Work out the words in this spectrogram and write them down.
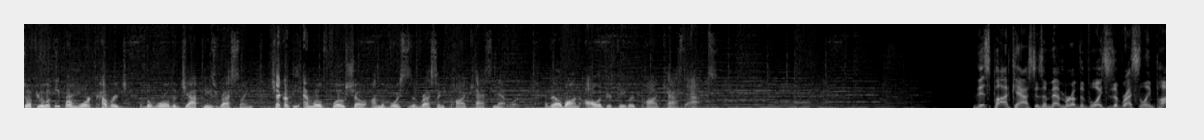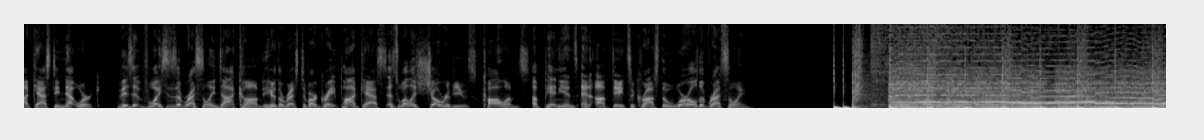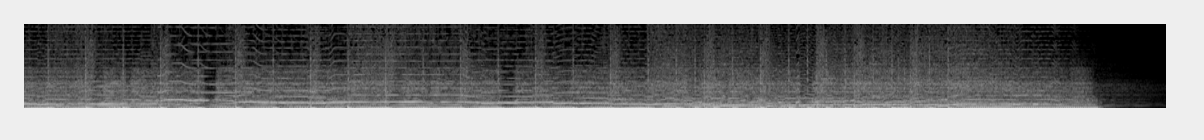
So if you're looking for more coverage of the world of Japanese wrestling, check out the Emerald Flow Show on the Voices of Wrestling Podcast Network, available on all of your favorite podcast apps. This podcast is a member of the Voices of Wrestling Podcasting Network. Visit voicesofwrestling.com to hear the rest of our great podcasts, as well as show reviews, columns, opinions, and updates across the world of wrestling.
